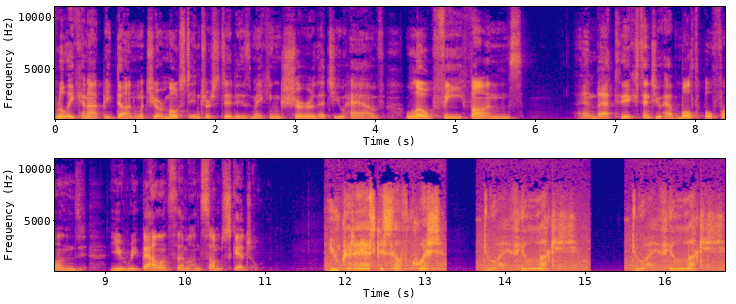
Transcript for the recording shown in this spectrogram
really cannot be done. What you're most interested is making sure that you have low fee funds and that to the extent you have multiple funds, you rebalance them on some schedule. You've got to ask yourself the question Do I feel lucky? Do I feel lucky?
